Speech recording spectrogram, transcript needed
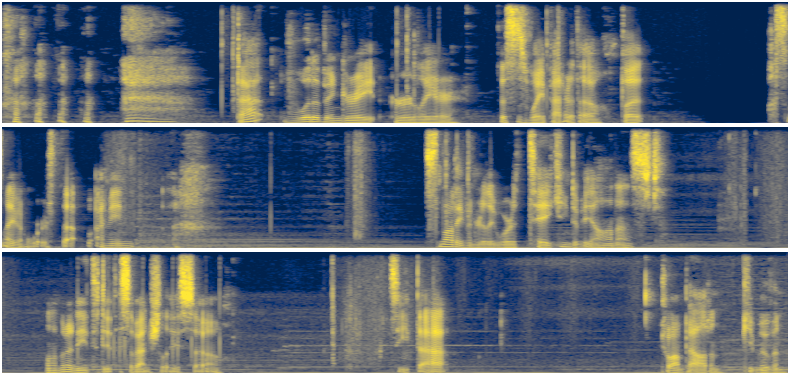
that would have been great earlier. This is way better though, but it's not even worth that. I mean, it's not even really worth taking to be honest. I'm gonna need to do this eventually, so let's eat that. Come on, Paladin. Keep moving.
